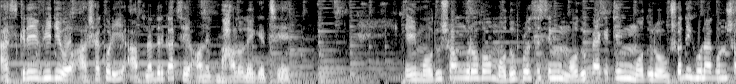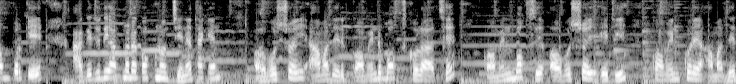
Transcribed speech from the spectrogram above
আজকের এই ভিডিও আশা করি আপনাদের কাছে অনেক ভালো লেগেছে। এই মধু সংগ্রহ, মধু প্রসেসিং মধু প্যাকেটিং, মধুর ঔষধি গুণাগুণ সম্পর্কে আগে যদি আপনারা কখনো জেনে থাকেন, অবশ্যই আমাদের কমেন্ট বক্স খোলা আছে। কমেন্ট বক্সে অবশ্যই এটি কমেন্ট করে আমাদের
